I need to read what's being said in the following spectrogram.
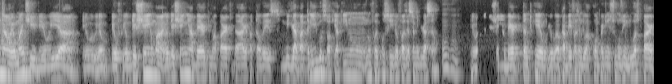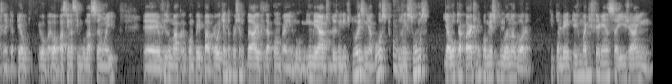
Não, eu mantive. Eu ia, eu, eu, eu, eu, deixei uma, eu deixei em aberto uma parte da área para talvez migrar para trigo, só que aqui não, não foi possível fazer essa migração. Uhum. Eu deixei em aberto, tanto que eu, eu acabei fazendo a compra de insumos em duas partes, né? Que até eu, eu, eu passei na simulação aí. É, eu fiz uma, eu comprei para 80% da área, eu fiz a compra em, no, em meados de 2022, em agosto, uhum. os insumos, e a outra parte no começo do ano agora, que também teve uma diferença aí já em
